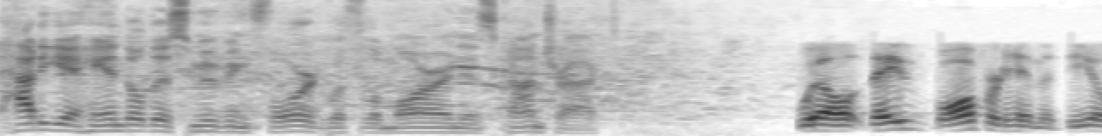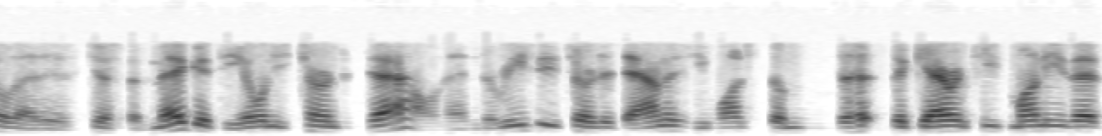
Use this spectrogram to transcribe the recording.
how do you handle this moving forward with Lamar and his contract? Well, they've offered him a deal that is just a mega deal, and he turned it down. And the reason he turned it down is he wants the the, the guaranteed money that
